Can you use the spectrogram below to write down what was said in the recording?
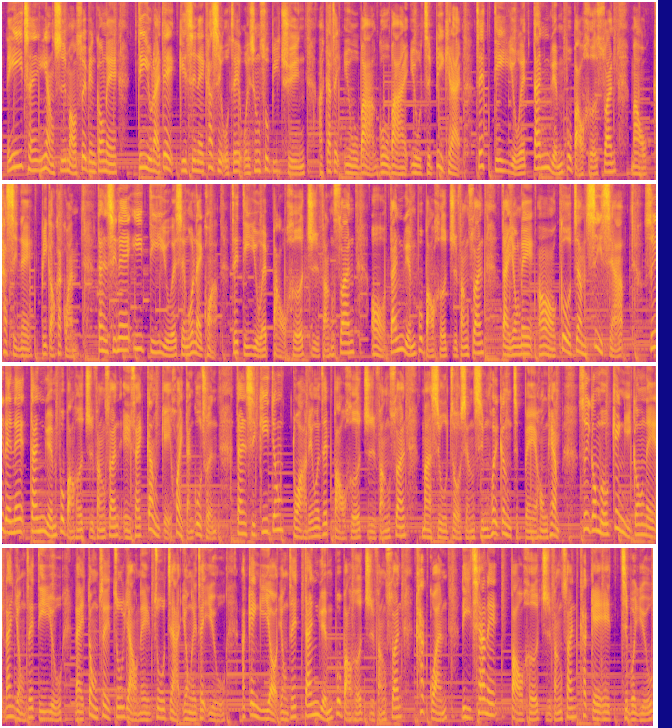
林依晨营养师毛遂边讲呢，猪油内底其实呢，确实有这维生素 B 群啊，甲这羊肉、牛肉油脂比起来，这猪油的单元不饱和酸毛确实呢比较较悬。但是呢，以猪油的成分来看，这猪油的饱和脂肪酸哦，单元不饱和脂肪酸大约呢哦，各占四成。虽然呢，单元不饱和脂肪酸会使降低坏胆固醇，但是其中大量的这饱和脂肪酸嘛是有造成心血管疾病的风险。所以讲无建议讲呢，咱用这猪油来当做主要呢煮食用的这油，啊建议哦。用这单元不饱和脂肪酸较悬，而且呢饱和脂肪酸较低的植物油，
